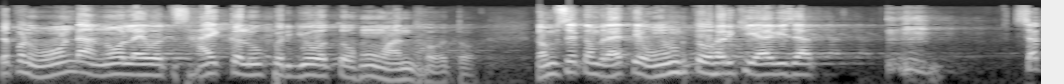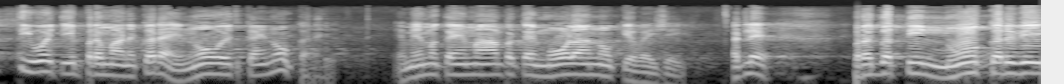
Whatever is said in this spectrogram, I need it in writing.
તો પણ હોન્ડા નો લાવ્યો તો સાયકલ ઉપર ગયો તો હું વાંધો હતો. કમસે કમ રાતે ઊંઘ તો હરખી આવી જાત. શક્તિ હોય તો એ પ્રમાણે કરાય, ન હોય તો કાંઈ ન કરાય. એમ એમાં કાંઈ એમાં આપણે કાંઈ મોળા ન કહેવાય જાય એટલે પ્રગતિ ન કરવી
